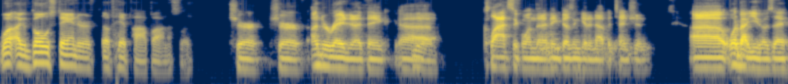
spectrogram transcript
well, a gold standard of hip hop, honestly. Sure, sure. Underrated, I think. Uh, Yeah. Classic one that I think doesn't get enough attention. Uh, what about you, Jose?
